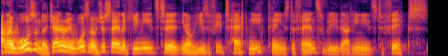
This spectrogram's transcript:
And I wasn't. I genuinely wasn't. I was just saying like he needs to, you know, he's a few technique things defensively that he needs to fix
